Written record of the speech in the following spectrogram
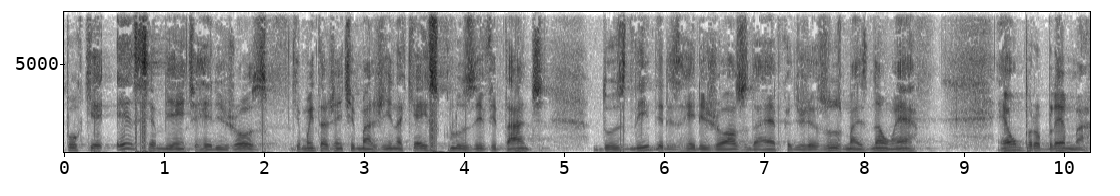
porque esse ambiente religioso, que muita gente imagina que é exclusividade dos líderes religiosos da época de Jesus, mas não é. É um problema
